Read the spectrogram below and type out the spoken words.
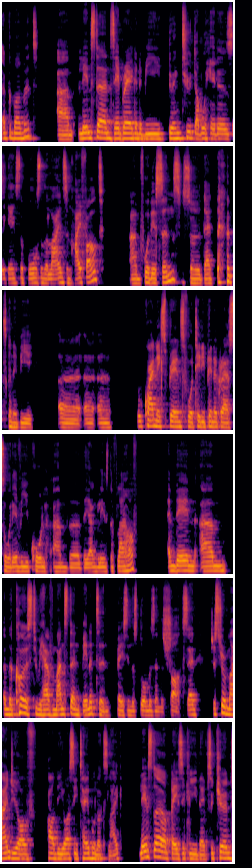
at the moment. Um, Leinster and Zebre are going to be doing two double headers against the Bulls and the Lions in Highveld um, for their sins. So that that's going to be uh, uh, uh, quite an experience for Teddy Pendergrass or whatever you call um, the the young Leinster fly half. And then um, on the coast, we have Munster and Benetton facing the Stormers and the Sharks. And just to remind you of how the URC table looks like, Leinster basically they've secured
